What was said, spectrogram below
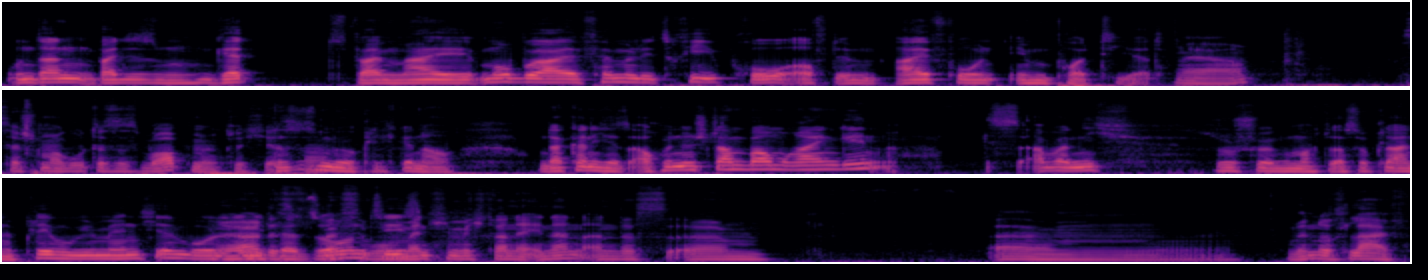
Und dann bei diesem Get, bei My Mobile Family Tree Pro auf dem iPhone importiert. Ja. Ist ja schon mal gut, dass es überhaupt möglich ist. Das ist ne? möglich, genau. Und da kann ich jetzt auch in den Stammbaum reingehen. Ist aber nicht so schön gemacht. Du hast so kleine Playmobil-Männchen, wo Ja, du die Person weißt du, wo siehst. Männchen mich daran erinnern an das ähm, ähm, Windows Live.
